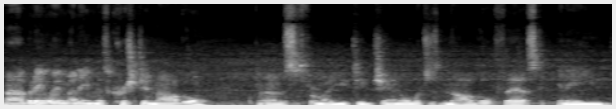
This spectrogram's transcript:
Uh, but anyway, my name is Kristian Naugle. Uh, this is for my YouTube channel, which is Naugle Fest, N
